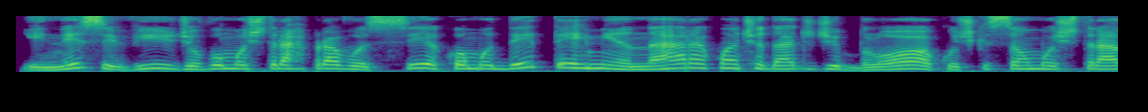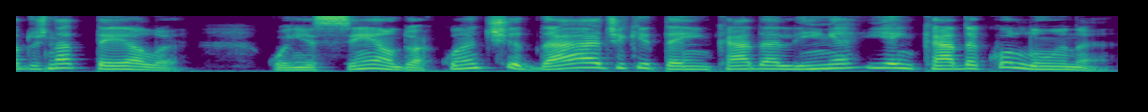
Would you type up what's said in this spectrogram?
E nesse vídeo, eu vou mostrar para você como determinar a quantidade de blocos que são mostrados na tela, conhecendo a quantidade que tem em cada linha e em cada coluna.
